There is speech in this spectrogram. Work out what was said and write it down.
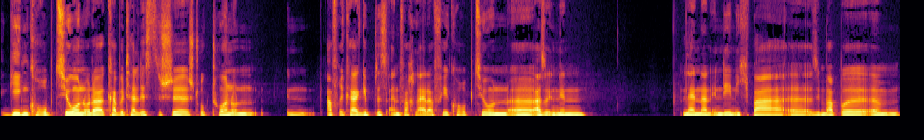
gegen Korruption oder kapitalistische Strukturen. Und in Afrika gibt es einfach leider viel Korruption. Äh, also in den Ländern, in denen ich war, äh, Zimbabwe, ähm,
